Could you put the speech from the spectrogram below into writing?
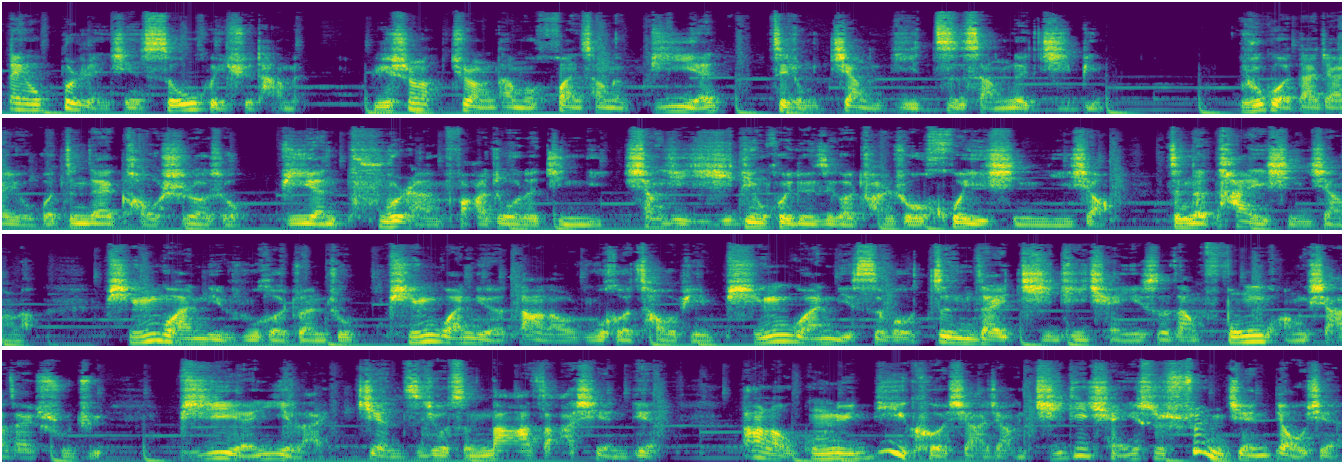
但又不忍心收回去他们，于是呢，就让他们患上了鼻炎这种降低智商的疾病。如果大家有过正在考试的时候鼻炎突然发作的经历，相信一定会对这个传说会心一笑，真的太形象了。尽管你如何专注，尽管你的大脑如何超频，尽管你是否正在集体潜意识上疯狂下载数据，鼻炎一来，简直就是拉闸限电。大脑功率立刻下降，集体潜意识瞬间掉线。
